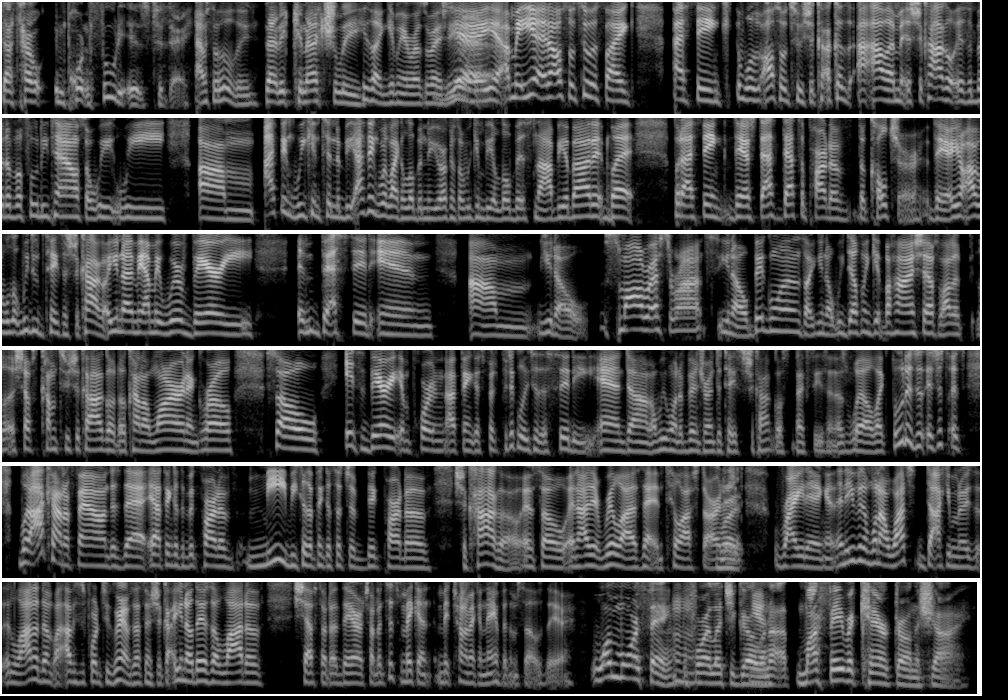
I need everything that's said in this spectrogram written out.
that's how important food is today. Absolutely. That it can actually. He's like, give me a reservation. Yeah, yeah. yeah. I mean, yeah, and also too, it's like I think well, also too, Chicago because I'll admit Chicago is a bit of a foodie town, so we we um I think we can tend to be. I think we're like a little bit New Yorkers, so we can be a little bit snobby about it. But but I think there's that's that's a part of the culture there. You know, I, we do taste of Chicago. You know what I mean? I mean, we're very invested in um, you know, small restaurants, you know, big ones. Like, you know, we definitely get behind chefs. A lot of chefs come to Chicago to kind of learn and grow. So it's very important, I think, particularly to the city. And um, we want to venture into Taste of Chicago next season as well. Like, food is just, it's just, it's what I kind of found is that I think it's a big part of me because I think it's such a big part of Chicago. And so, and I didn't realize that until I started right. writing. And, and even when I watch documentaries, a lot of them, obviously 42 grams, that's in Chicago. You know, there's a lot of chefs that are there trying to just make a, trying to make a name for themselves themselves there. One more thing mm-hmm. before I let you go, yeah. and I, my favorite character on The Chi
